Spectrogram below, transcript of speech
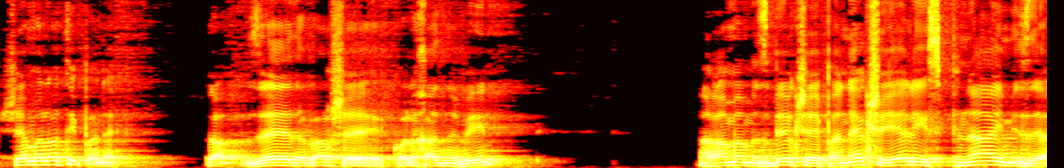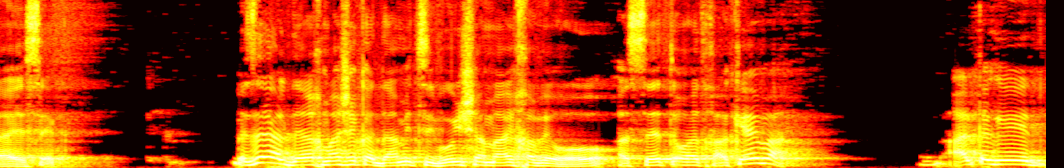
שמא לא תיפנה. טוב, זה דבר שכל אחד מבין. הרמב"ם מסביר כשאפנה, כשיהיה לי פנאי מזה העסק. וזה על דרך מה שקדם מציווי שמאי חברו, עשה תורתך קבע. אל תגיד,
